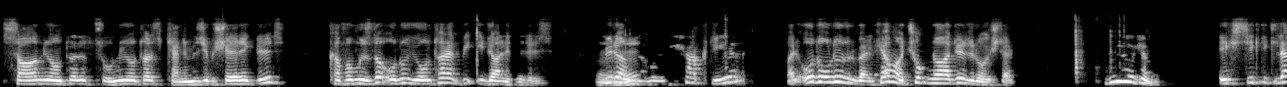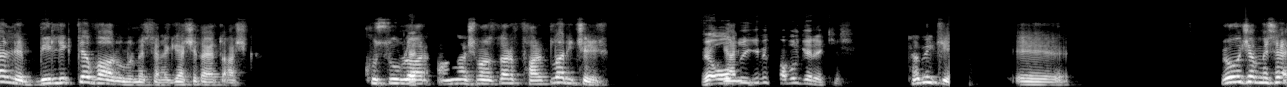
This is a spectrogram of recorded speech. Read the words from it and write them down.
Sağını yontarız, solunu yontarız, kendimizce bir şeyler ekleriz. Kafamızda onu yontarak bir ideal ederiz. Bir anda böyle şak diye hani o da oluyordur belki ama çok nadirdir o işler. Bir hocam eksikliklerle birlikte var olur mesela gerçek hayatta aşk. Kusurlar, anlaşmazlıklar, farklar içerir. Ve olduğu Yani- gibi kabul gerekir. Tabii ki. Ee, ve hocam mesela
